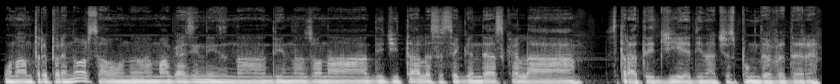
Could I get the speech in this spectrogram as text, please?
un antreprenor sau un magazin din, din zona digitală să se gândească la strategie din acest punct de vedere?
